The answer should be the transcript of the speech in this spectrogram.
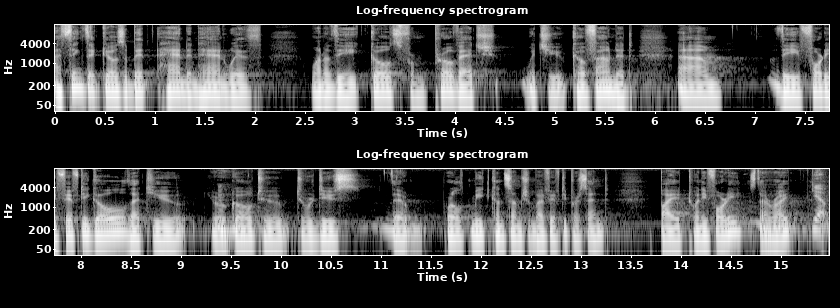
I think that goes a bit hand in hand with one of the goals from ProVeg, which you co-founded, um, the 40-50 goal that you your mm-hmm. goal to to reduce the world meat consumption by 50% by 2040. Is that mm-hmm. right? Yep.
